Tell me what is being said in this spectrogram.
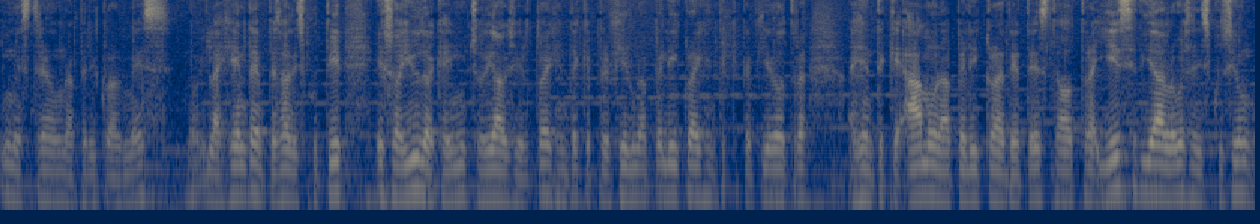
un estreno de una película al mes y la gente ha empezado a discutir. Eso ayuda a que hay mucho diálogo, ¿cierto? Hay gente que prefiere una película, hay gente que prefiere otra, hay gente que ama una película, detesta otra y ese diálogo, esa discusión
